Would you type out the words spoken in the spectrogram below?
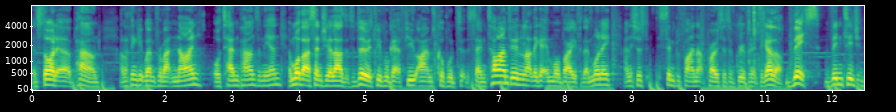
and started at a pound and I think it went for about nine or 10 pounds in the end. And what that essentially allows it to do is people get a few items coupled at the same time, feeling like they're getting more value for their money, and it's just simplifying that process of grouping it together. This vintage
